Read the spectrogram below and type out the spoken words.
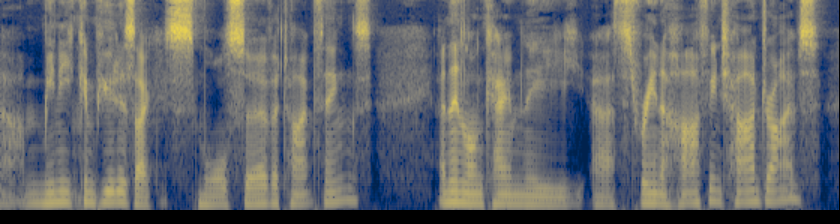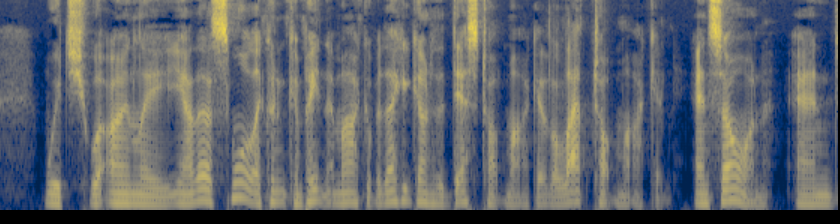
uh, mini computers, like small server type things. And then along came the uh, three and a half inch hard drives, which were only, you know, they were small, they couldn't compete in that market, but they could go into the desktop market, the laptop market, and so on. And,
